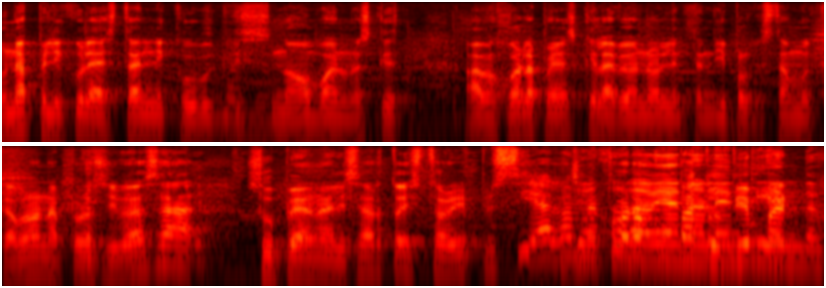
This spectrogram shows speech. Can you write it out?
una película de Stanley Kubrick dices, no, bueno, es que a lo mejor la primera vez que la veo no la entendí porque está muy cabrona. Pero si vas a super analizar Toy Story, pues sí, a lo Yo mejor ocupa no tu tiempo en-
